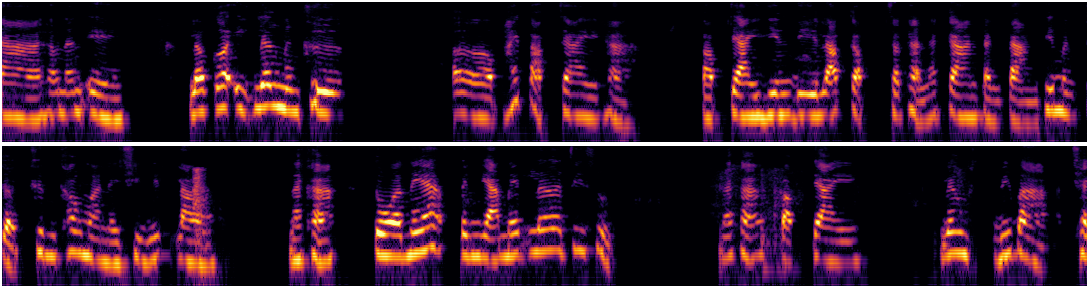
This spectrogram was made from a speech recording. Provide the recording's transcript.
ลาเท่านั้นเอง แล้วก็อีกเรื่องหนึ่งคือเอ่อให้ปรับใจค่ะ ปรับใจยินดีรับกับสถานการณ์ต่างๆ ที่มันเกิดขึ้นเข้ามาในชีวิตเรานะคะ ตัวเนี้ยเป็นยาเม็ดเลิศที่สุดนะคะ ปรับใจเรื่องวิบากใช้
